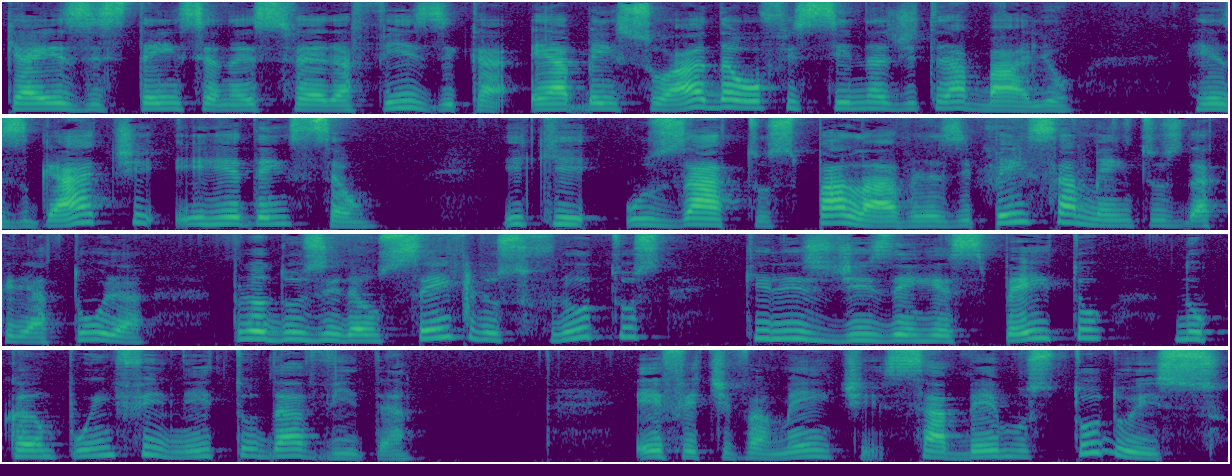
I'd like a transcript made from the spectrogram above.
Que a existência na esfera física é abençoada oficina de trabalho, resgate e redenção, e que os atos, palavras e pensamentos da criatura produzirão sempre os frutos que lhes dizem respeito no campo infinito da vida. Efetivamente, sabemos tudo isso.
